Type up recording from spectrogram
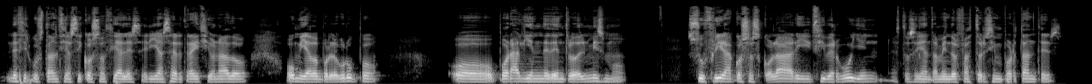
de circunstancias psicosociales sería ser traicionado o humillado por el grupo o por alguien de dentro del mismo sufrir acoso escolar y ciberbullying. Estos serían también dos factores importantes.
